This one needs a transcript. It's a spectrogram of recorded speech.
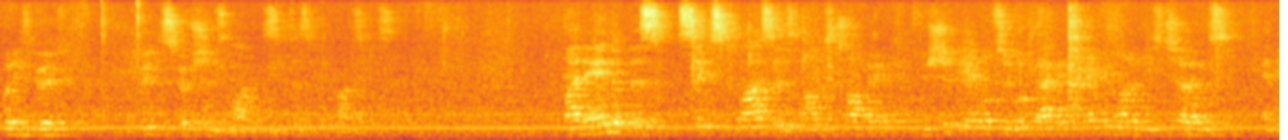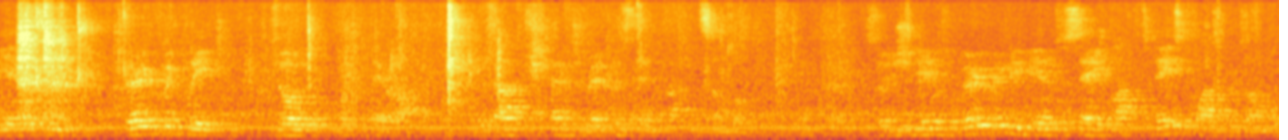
putting good, good descriptions on statistical concepts. By the end of this six classes on this topic, you should be able to look back at every one of these terms and be able to very quickly know what they are without having to reference them up in some book. So you should be able to very quickly be able to say, on today's class, for example,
